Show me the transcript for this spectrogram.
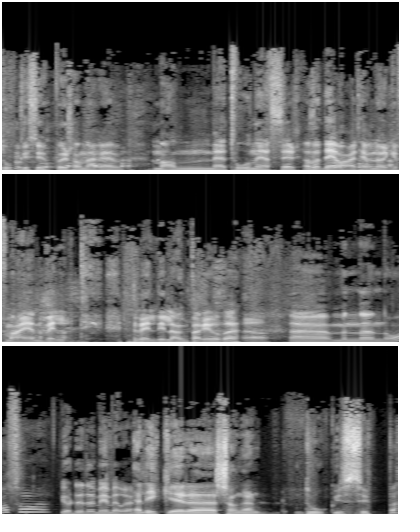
Dokusuper, sånn derre mannen med to neser. Altså Det var jo TV Norge for meg en veldig, en veldig lang periode. Eh, men uh, nå så gjør de det mye bedre. Jeg liker uh, sjangeren dokusuppe.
